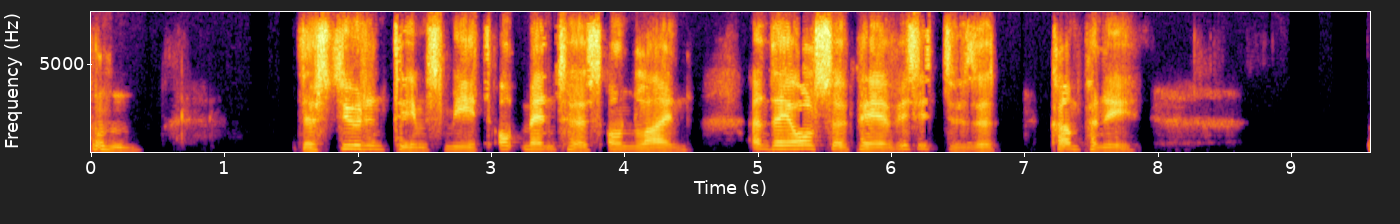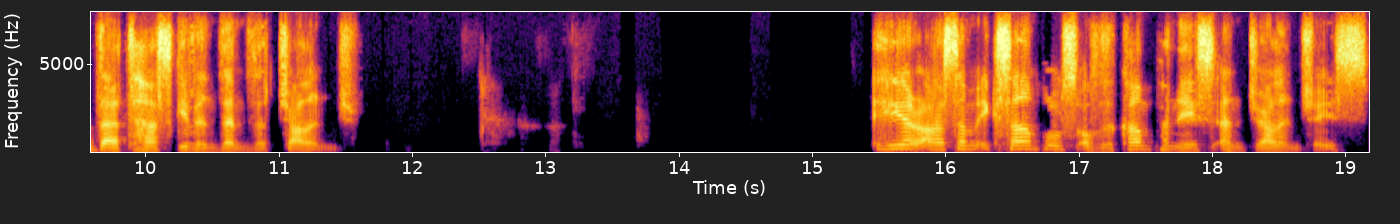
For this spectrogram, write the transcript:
the student teams meet mentors online and they also pay a visit to the company that has given them the challenge. Here are some examples of the companies and challenges.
